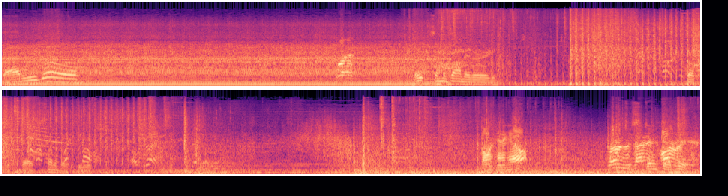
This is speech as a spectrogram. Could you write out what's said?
Battery go. What? Oh, someone's on it already. Fuck this guy, son of a bitch. I'll. Are we getting out? No, there's a Just guy in don't get hit. here.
